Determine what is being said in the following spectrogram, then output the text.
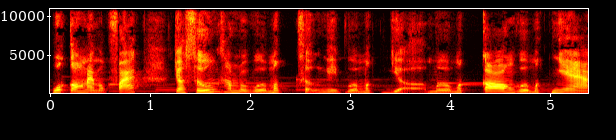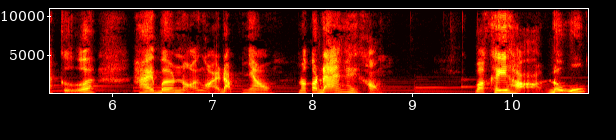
quất con này một phát, cho sướng xong rồi vừa mất sự nghiệp, vừa mất vợ, vừa mất con, vừa mất nhà, cửa, hai bên nội ngoại đập nhau. Nó có đáng hay không? Và khi họ đủ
